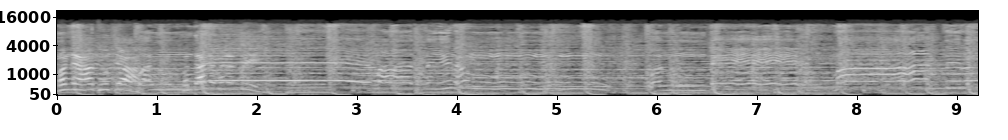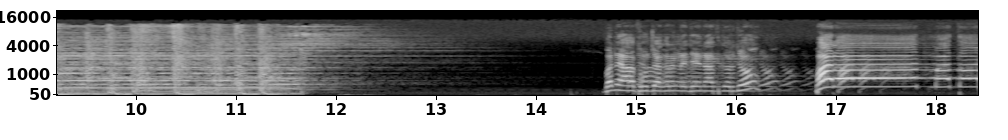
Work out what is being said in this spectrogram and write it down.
બંને હાથ ઊંચા. બધાને વિનંતી. બંને હાથ ઊંચા કરીને જયનાથ કરજો. ભારત માતા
